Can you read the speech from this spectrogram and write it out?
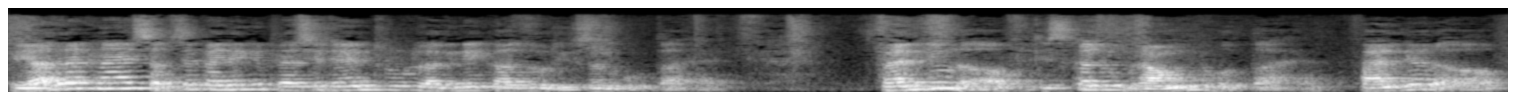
तो याद रखना है, सबसे पहले कि प्रेसिडेंट रूल लगने का जो रीजन होता है फेल्यूर ऑफ़ इसका जो ग्राउंड होता है failure of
